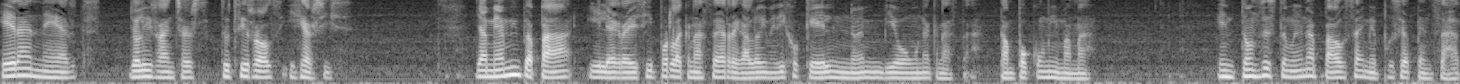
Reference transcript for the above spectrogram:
Eran Nerds, Jolly Ranchers, Tootsie Rolls y Hershey's. Llamé a mi papá y le agradecí por la canasta de regalo y me dijo que él no envió una canasta, tampoco mi mamá. Entonces tomé una pausa y me puse a pensar.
